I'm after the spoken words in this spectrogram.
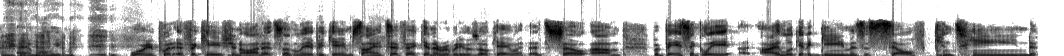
and when we when we put ification on it, suddenly it became scientific and everybody was okay with it. So, um, but basically, I look at a game as a self-contained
